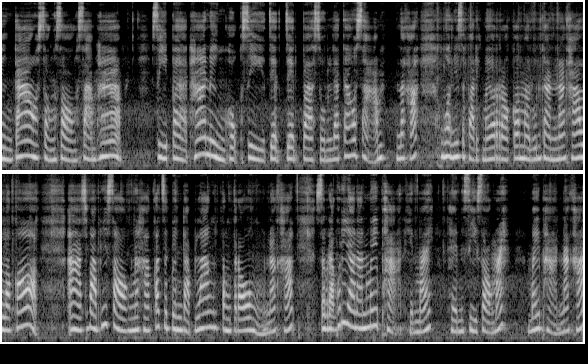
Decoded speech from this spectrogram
1 9 2 2 3 5 4 8 5 1 6 4 7 7 8 0 และ 93 นะคะ งวดนี้จะผ่านอีกไหมเราก็มาลุ้นกันนะคะ แล้วก็อ่าฉบับที่ 2 นะคะ ก็จะเป็นดับล่างตรงๆนะคะสำหรับคนที่แล้วนั้นไม่ผ่านเห็นไหมเห็น 4 2ไหม ไม่ผ่านนะคะ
